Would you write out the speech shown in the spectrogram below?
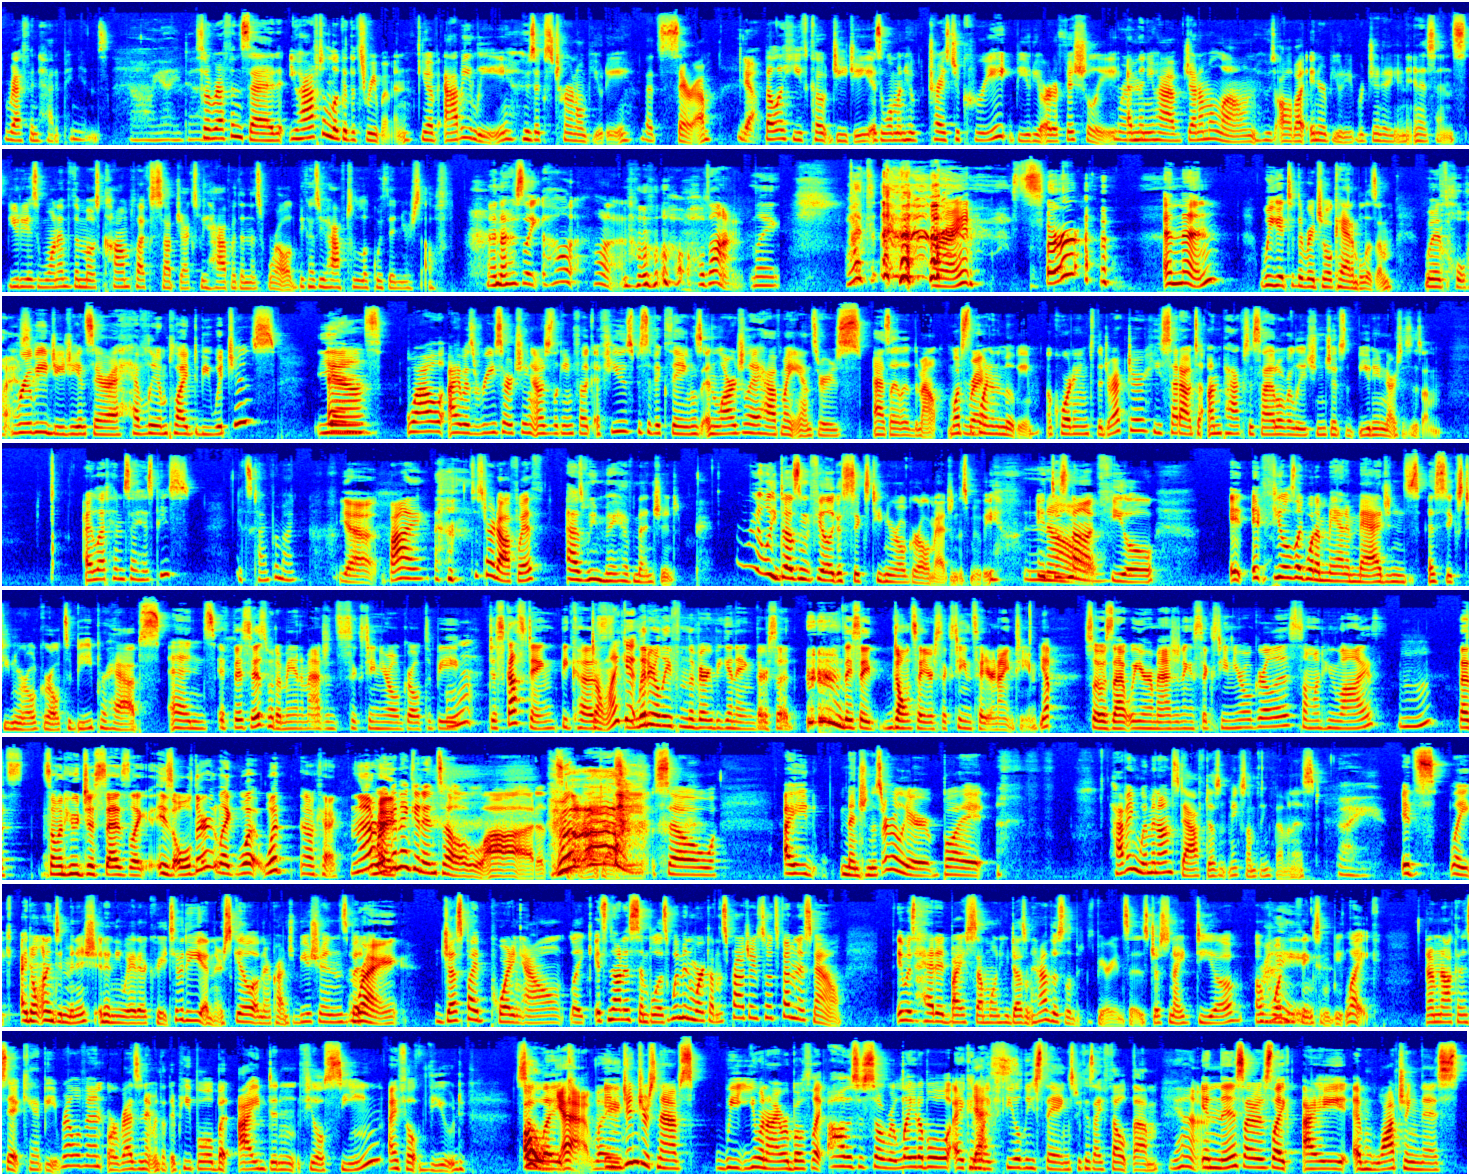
Refn had opinions. Oh yeah, he did. So Refn said, You have to look at the three women. You have Abbey Lee, who's external beauty, that's Sarah. yeah. Bella Heathcote Gigi is a woman who tries to create beauty artificially. Right. And then you have Jena Malone, who's all about inner beauty, virginity, and innocence. Beauty is one of the most complex subjects we have within this world because you have to look within yourself. And I was like, hold, hold on. Hold on. Like what? all right. sir. And then we get to the ritual cannibalism with Classic. Ruby, Gigi, and Sarah heavily implied to be witches. Yeah. And while I was researching, I was looking for like a few specific things, and largely I have my answers as I laid them out. What's the Right. point of the movie? According to the director, he set out to unpack societal relationships with beauty and narcissism. I let him say his piece. It's time for mine. Yeah. Bye. To start off with, as we may have mentioned, really doesn't feel like a 16 year old girl imagined this movie. It does not feel. It, it feels like what a man imagines a 16 year old girl to be, perhaps. And If this is what a man imagines a 16 year old girl to be, Mm. disgusting because Don't like it. literally from the very beginning, they said, they say, don't say you're 16, say you're 19. Yep. So is that what you're imagining a 16 year old girl is? Someone who lies? Mhm. That's someone who just says, like, is older? Like, what? What? Okay. All we're right. gonna get into a lot of stuff. So I mentioned this earlier, but having women on staff doesn't make something feminist. Ay. It's like I don't want to diminish in any way their creativity and their skill and their contributions, but right. just by pointing out like it's not as simple as women worked on this project, so it's feminist now. It was headed by someone who doesn't have those lived experiences, just an idea of what he thinks it would be like. And I'm not going to say it can't be relevant or resonant with other people, but I didn't feel seen. I felt viewed. So oh, like yeah. Like, in Ginger Snaps, we you and I were both like, "Oh, this is so relatable. I can like feel these things because I felt them." yeah. In this, I was like, I am watching this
